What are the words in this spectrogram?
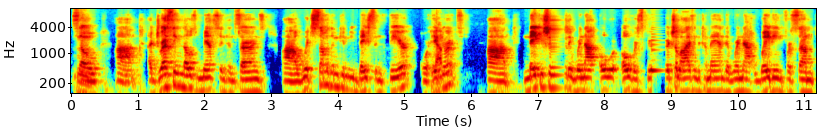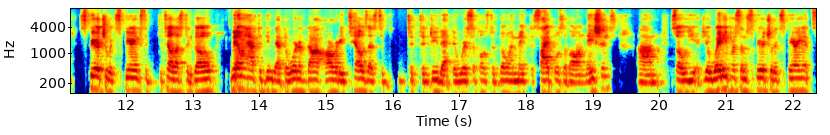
So, mm. addressing those myths and concerns, uh, which some of them can be based in fear or yep. ignorance, um, making sure that we're not over, over, spiritualizing the command, that we're not waiting for some spiritual experience to, to tell us to go. We don't have to do that. The word of God already tells us to, to, to do that, that we're supposed to go and make disciples of all nations. Um, so if you're waiting for some spiritual experience,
